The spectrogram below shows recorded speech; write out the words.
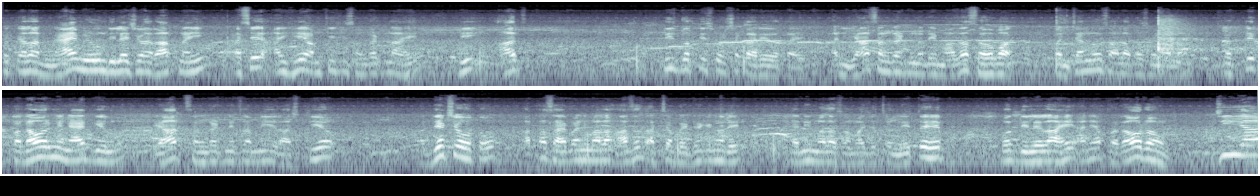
तर त्याला न्याय मिळवून दिल्याशिवाय राहत नाही असे हे आमची जी संघटना आहे ही आज तीस बत्तीस वर्ष कार्यरत आहे. आणि या संघटनेमध्ये माझा सहभाग पंच्याण्णव सालापासून आला. प्रत्येक पदावर मी न्यायात गेलो. याच संघटनेचा मी राष्ट्रीय अध्यक्ष होतो. आता साहेबांनी मला आजच आजच्या बैठकीमध्ये त्यांनी मला समाजाचं नेते हे पद दिलेलं आहे. आणि या पदावर राहून जी या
